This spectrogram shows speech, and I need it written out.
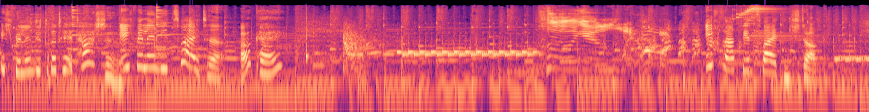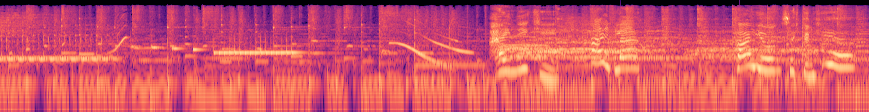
Ich will in die dritte Etage. Ich will in die zweite. Okay. Ich mag den zweiten Stock. Hi Niki. Hi Vlad. Hi Jungs, ich bin hier.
